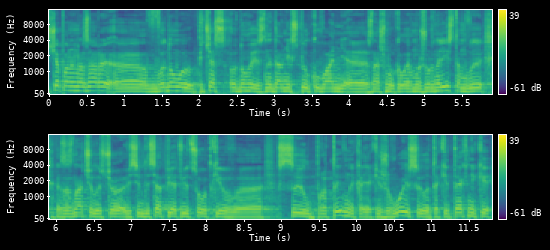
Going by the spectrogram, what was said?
ще, пане Назаре, е, в одному під час одного із недавніх спілкувань е, з нашими колегами-журналістами ви зазначили, що 85% е, сил противника, як і живої сили, так і техніки,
